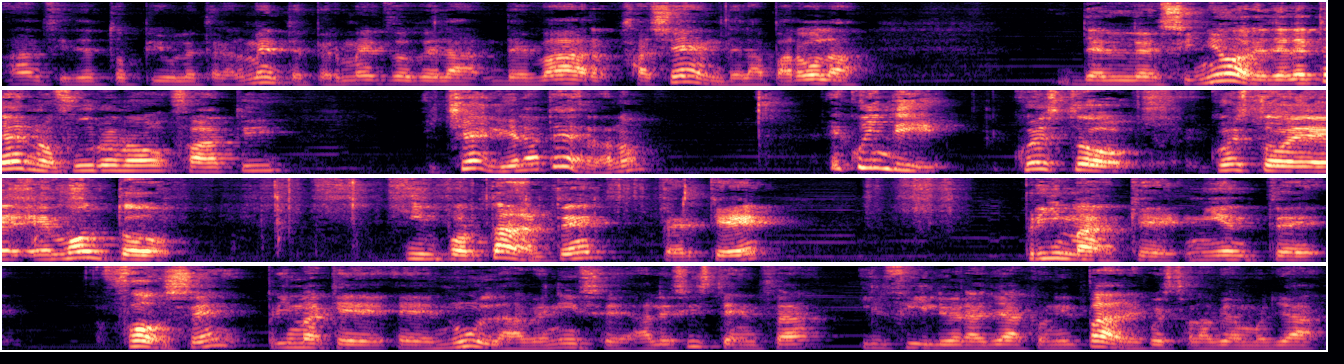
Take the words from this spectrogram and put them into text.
anzi detto più letteralmente, per mezzo della Devar Hashem, della parola del Signore, dell'Eterno, furono fatti i cieli e la terra, no? E quindi questo, questo è, è molto importante perché prima che niente fosse, prima che eh, nulla venisse all'esistenza, il figlio era già con il padre, questo l'abbiamo già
